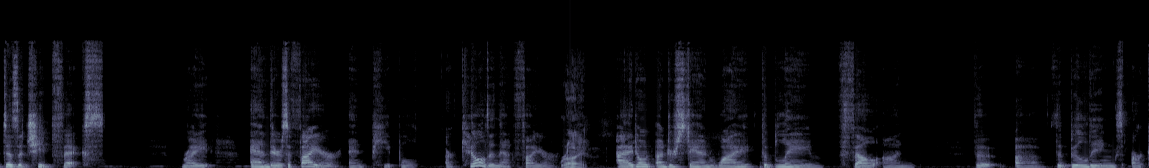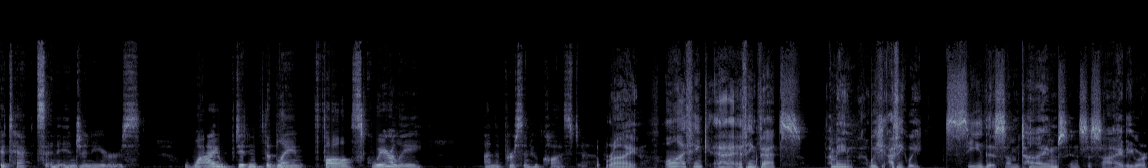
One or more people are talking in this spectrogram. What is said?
does a cheap fix, right? And there's a fire, and people are killed in that fire. Right. I don't understand why the blame fell on the uh, the building's architects and engineers. Why didn't the blame fall squarely on the person who caused it? Right. Well, I think I think that's. I mean, we. I think we see this sometimes in society, where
